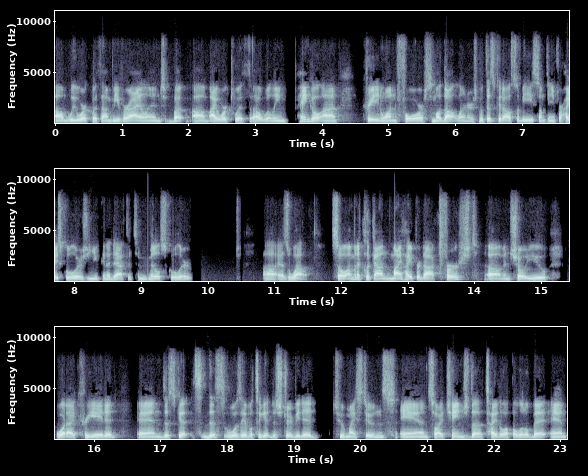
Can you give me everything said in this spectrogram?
um, we work with on Beaver Island. But um, I worked with uh, William Pengel on creating one for some adult learners. But this could also be something for high schoolers, and you can adapt it to middle schoolers uh, as well. So I'm going to click on my HyperDoc first um, and show you what I created. And this gets this was able to get distributed to my students. And so I changed the title up a little bit and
